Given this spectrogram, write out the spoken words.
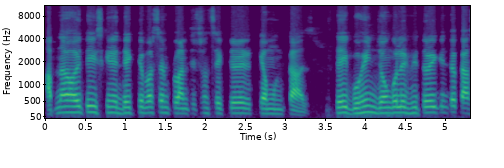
আপনারা হয়তো স্ক্রিনে দেখতে পাচ্ছেন প্লান্টেশন সেক্টরের কেমন কাজ। তো এই গহীন জঙ্গলের ভিতরে কিন্তু কাজ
